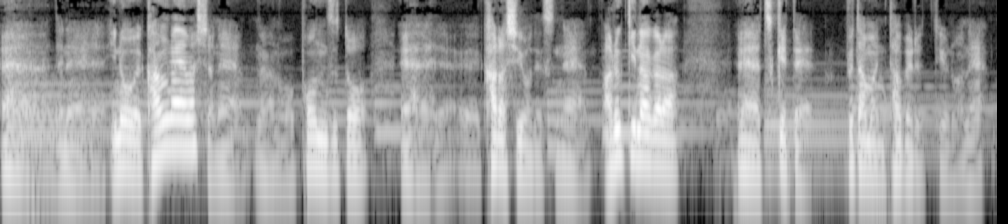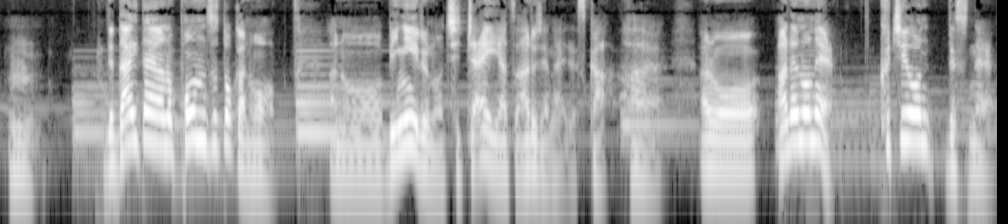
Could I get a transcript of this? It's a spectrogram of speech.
えーでね、井上考えましたね。あの、ポン酢と、えーからしをですね、歩きながら、えーつけて豚まんに食べるっていうのはね、うん。で、大体あの、ポン酢とかの、あの、ビニールのちっちゃいやつあるじゃないですか。はい。あの、あれのね、口をですね、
